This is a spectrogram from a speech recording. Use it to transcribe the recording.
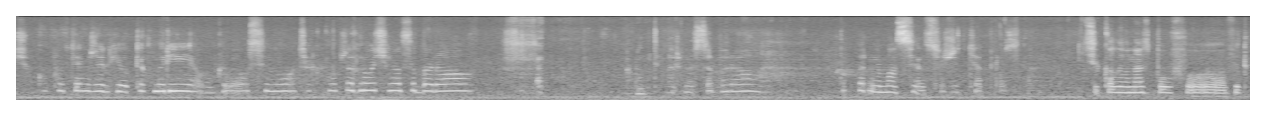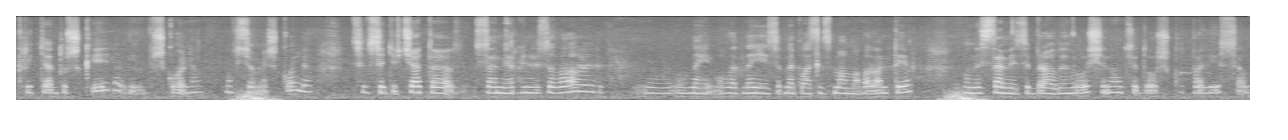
щоб купити їм жилье, так мріяла, казала, синочок, вже гроші насобирала. А Тепер не собирала. Тепер нема сенсу життя просто. Ці, коли у нас був відкриття дошки в школі, у сьомій школі, це все дівчата самі організували. У неї у однієї з однокласниць мама волонтер. Вони самі зібрали гроші на цю дошку, повісили.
